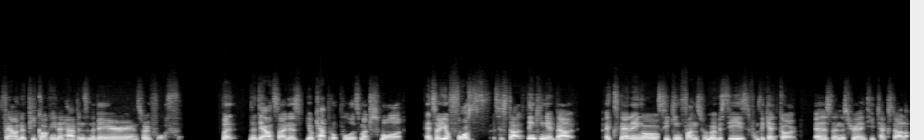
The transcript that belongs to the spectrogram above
founder peacocking that happens in the Bay Area and so forth. But the downside is your capital pool is much smaller. And so you're forced to start thinking about expanding or seeking funds from overseas from the get go as an Australian deep tech startup.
